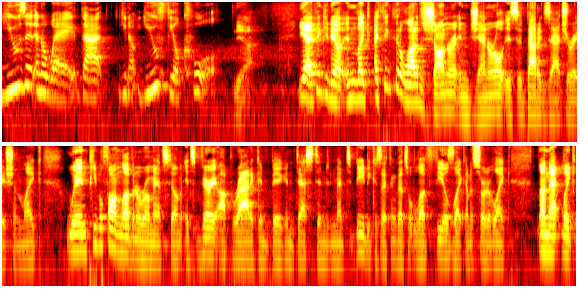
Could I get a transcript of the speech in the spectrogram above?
use it in a way that you know you feel cool. Yeah. Yeah, I think you know, and like I think that a lot of the genre in general is about exaggeration. Like when people fall in love in a romance film, it's very operatic and big and destined and meant to be because I think that's what love feels like on a sort of like on that like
